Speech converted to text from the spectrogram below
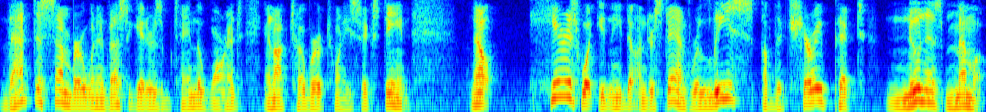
that December when investigators obtained the warrant in October 2016. Now, here's what you need to understand release of the cherry picked Nunes memo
